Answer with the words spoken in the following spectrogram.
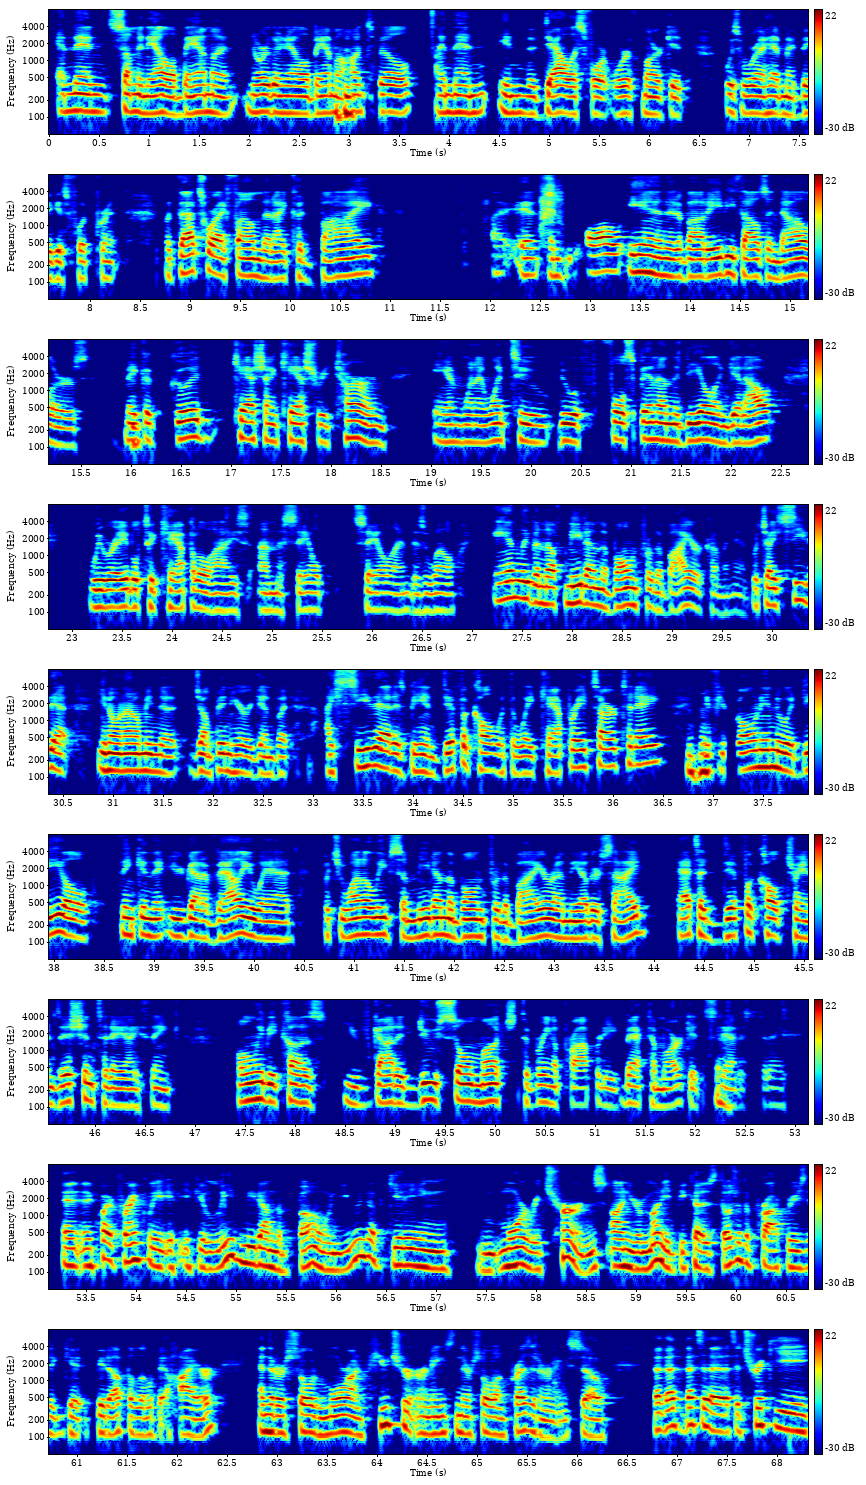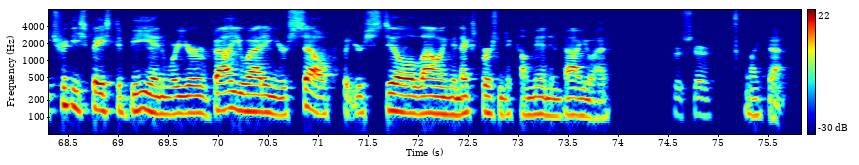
And then some in Alabama, Northern Alabama, mm-hmm. Huntsville. And then in the Dallas Fort Worth market was where I had my biggest footprint. But that's where I found that I could buy and, and all in at about $80,000, make a good cash on cash return and when I went to do a full spin on the deal and get out, we were able to capitalize on the sale sale end as well and leave enough meat on the bone for the buyer coming in, which I see that, you know, and I don't mean to jump in here again, but I see that as being difficult with the way cap rates are today. Mm-hmm. If you're going into a deal thinking that you've got a value add, but you want to leave some meat on the bone for the buyer on the other side, that's a difficult transition today, I think only because you've got to do so much to bring a property back to market status yeah. today. And, and, quite frankly, if, if you leave meat on the bone, you end up getting more returns on your money because those are the properties that get bid up a little bit higher and that are sold more on future earnings than they're sold on present earnings. So that, that, that's a that's a tricky tricky space to be in where you're value adding yourself, but you're still allowing the next person to come in and value add. For sure, I like that.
